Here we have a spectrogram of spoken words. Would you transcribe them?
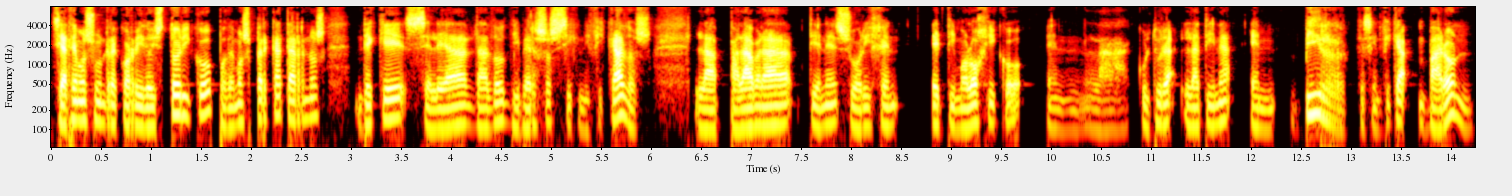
Si hacemos un recorrido histórico, podemos percatarnos de que se le ha dado diversos significados. La palabra tiene su origen etimológico en la cultura latina en vir, que significa varón.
